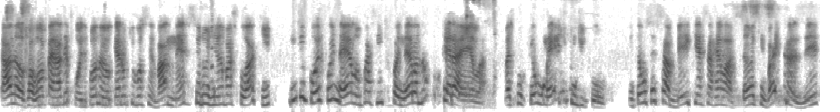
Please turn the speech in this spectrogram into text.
Ah, não, eu só vou operar depois. Ele falou, não, eu quero que você vá nessa cirurgia vascular aqui. Indicou e foi nela, o paciente foi nela não porque era ela, mas porque o médico indicou. Então, você saber que essa relação é que vai trazer,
